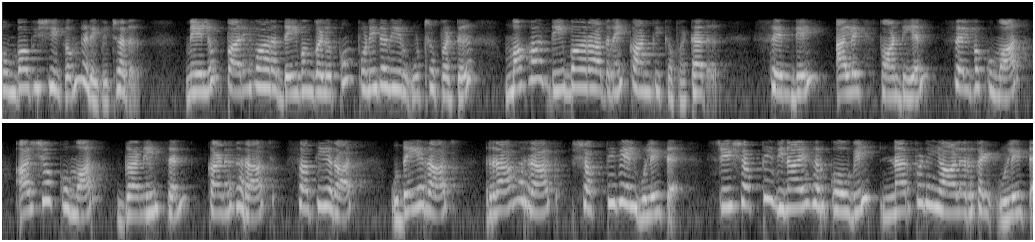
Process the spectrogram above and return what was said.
கும்பாபிஷேகம் நடைபெற்றது. மேலும் பரிவார தெய்வங்களுக்கும் புனித நீர் ஊற்றப்பட்டு மகா தீபாராதனை காண்பிக்கப்பட்டது. செந்தில் அலெக்ஸ் பாண்டியன் செல்வகுமார் அசோக் குமார் கணேசன் கனகராஜ் சத்யராஜ் உதயராஜ் ராமராஜ் சக்திவேல் உள்ளிட்ட ஸ்ரீ சக்தி விநாயகர் கோவில் நற்பணியாளர்கள் உள்ளிட்ட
